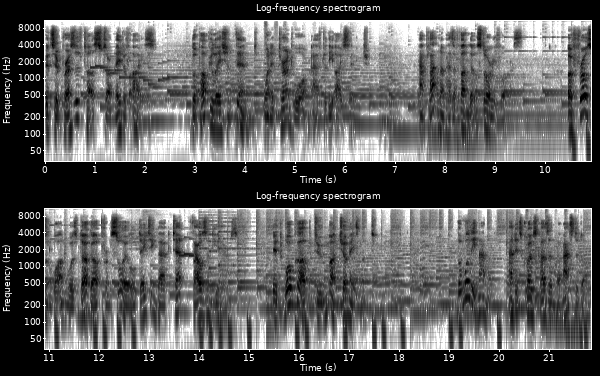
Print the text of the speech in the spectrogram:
its impressive tusks are made of ice. The population thinned when it turned warm after the Ice Age. And Platinum has a fun little story for us. A frozen one was dug up from soil dating back 10,000 years. It woke up to much amazement. The woolly mammoth and its close cousin the mastodon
